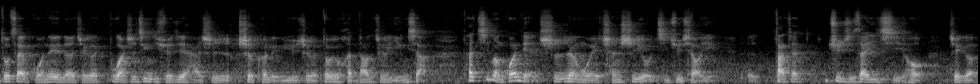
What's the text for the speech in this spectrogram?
都在国内的这个不管是经济学界还是社科领域，这个都有很大的这个影响。他基本观点是认为城市有集聚效应，呃，大家聚集在一起以后，这个。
